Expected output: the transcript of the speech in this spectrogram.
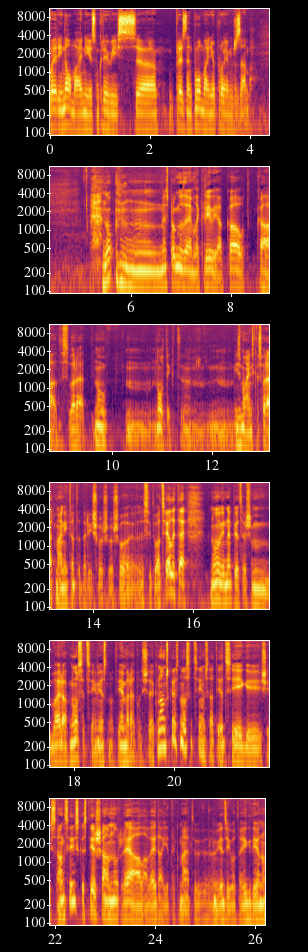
vai arī nav mainījies, un Krievijas prezidenta nomaiņa joprojām ir zema? Nu, mēs prognozējam, lai Krievijā kaut kādas varētu. Nu, Mm, notikt mm, izmaiņas, kas varētu mainīt arī šo, šo, šo situāciju elitē. Nu, ir nepieciešama vairāk nosacījumu. Viens no tiem varētu būt šis ekonomiskais nosacījums, attiecīgi šīs sankcijas, kas tiešām nu, reālā veidā ietekmētu uh, iedzīvotāju ikdienu.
